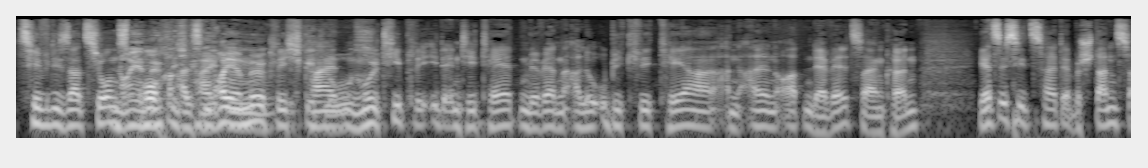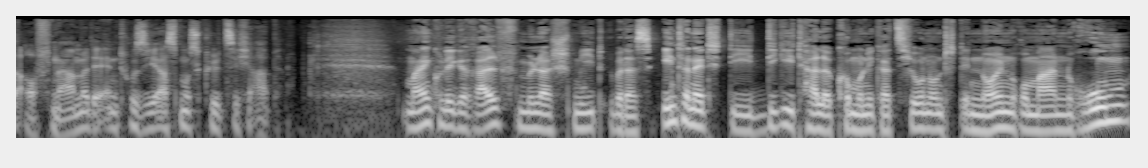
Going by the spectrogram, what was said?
Zivilisationsbruch neue als neue Möglichkeiten, multiple Identitäten, wir werden alle ubiquitär an allen Orten der Welt sein können. Jetzt ist die Zeit der Bestandsaufnahme, der Enthusiasmus kühlt sich ab. Mein Kollege Ralf Müller-Schmid über das Internet, die digitale Kommunikation und den neuen Roman Ruhm,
